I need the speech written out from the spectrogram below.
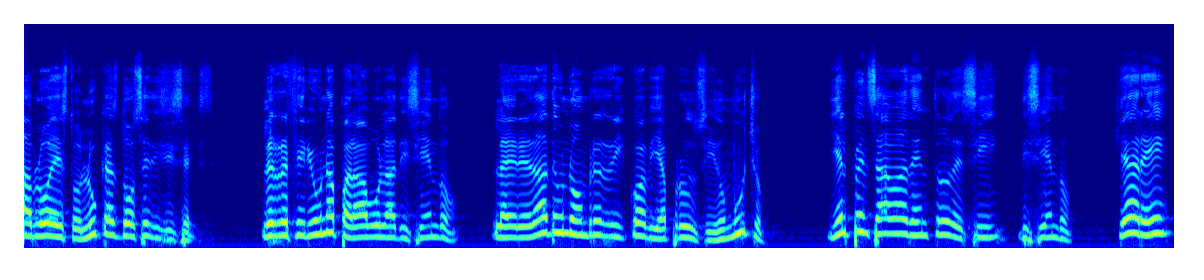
habló esto, Lucas 12, 16. Le refirió una parábola diciendo, la heredad de un hombre rico había producido mucho. Y él pensaba dentro de sí, diciendo, ¿qué haré?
